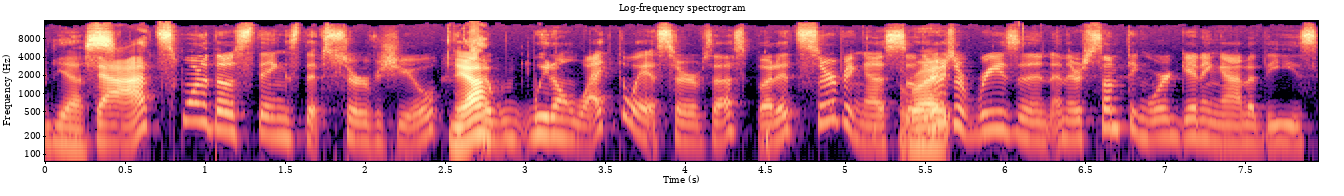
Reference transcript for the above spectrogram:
yes that's one of those things that serves you yeah we don't like the way it serves us but it's serving us so right. there's a reason and there's something we're getting out of these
